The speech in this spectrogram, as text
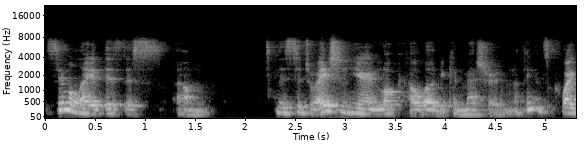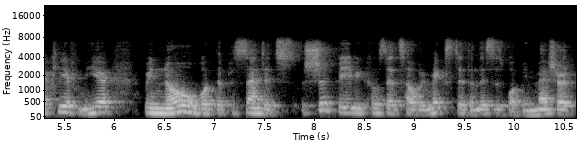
simulate this this um, this situation here and look how well we can measure it. And I think it's quite clear from here. We know what the percentage should be because that's how we mixed it, and this is what we measured.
